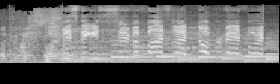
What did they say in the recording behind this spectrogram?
this thing is super fast and I'm not prepared for it.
